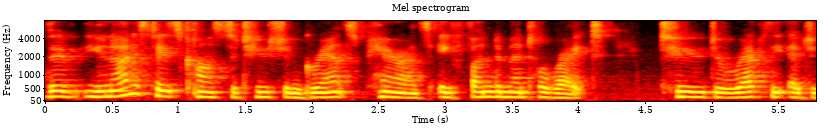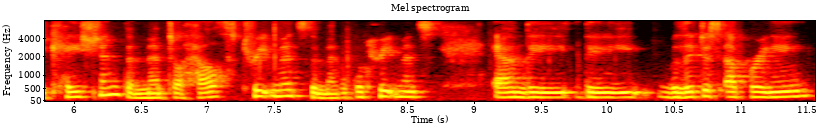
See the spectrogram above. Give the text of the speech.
the United States Constitution grants parents a fundamental right to direct the education, the mental health treatments, the medical treatments, and the the religious upbringing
